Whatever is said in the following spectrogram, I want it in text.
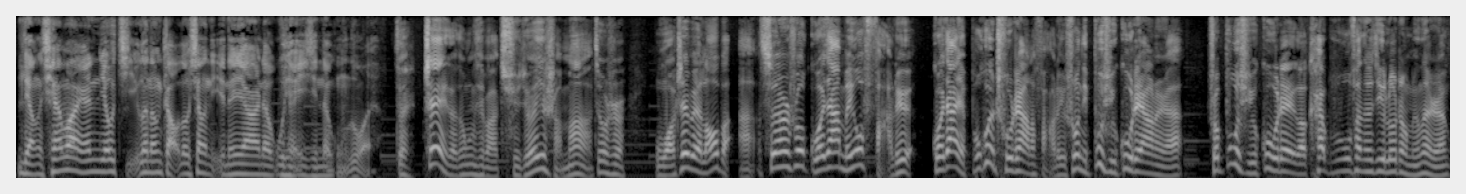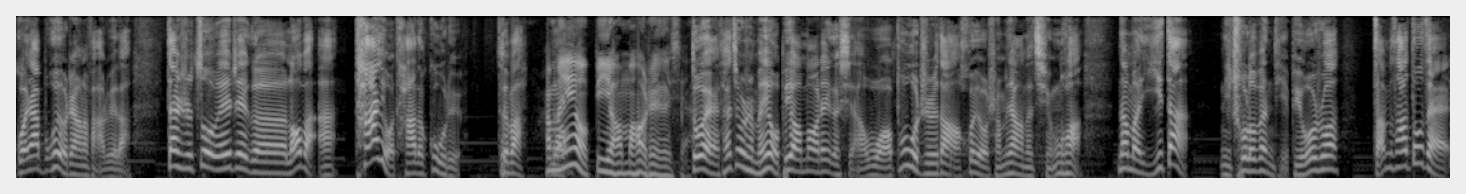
两千万人有几个能找到像你那样的五险一金的工作呀？对这个东西吧，取决于什么？就是我这位老板，虽然说国家没有法律，国家也不会出这样的法律，说你不许雇这样的人，说不许雇这个开不出犯罪记录证明的人，国家不会有这样的法律的。但是作为这个老板，他有他的顾虑，对吧？他没有必要冒这个险。对他就是没有必要冒这个险。我不知道会有什么样的情况。那么一旦你出了问题，比如说咱们仨都在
